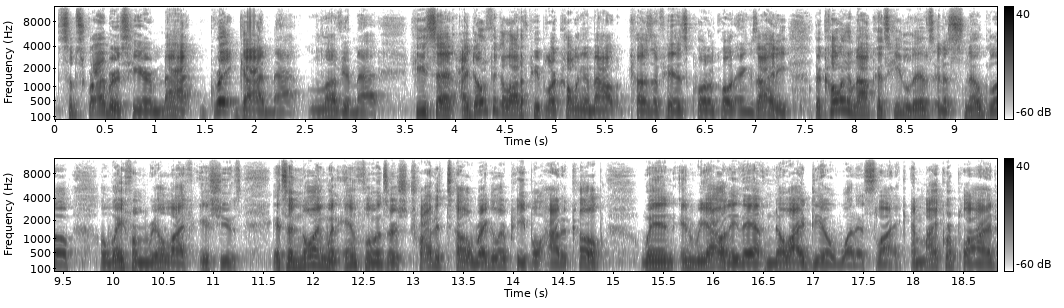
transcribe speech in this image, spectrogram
subscribers here, Matt, great guy, Matt, love you, Matt, he said, I don't think a lot of people are calling him out because of his quote unquote anxiety. They're calling him out because he lives in a snow globe away from real life issues. It's annoying when influencers try to tell regular people how to cope when in reality they have no idea what it's like. And Mike replied,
